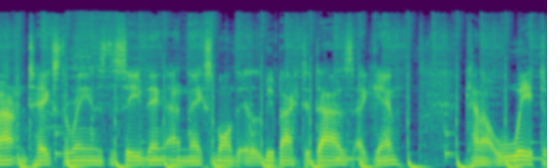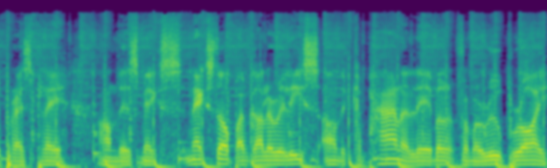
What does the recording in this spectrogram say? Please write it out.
Martin takes the reins this evening, and next month it'll be back to Daz again. Cannot wait to press play on this mix. Next up, I've got a release on the Campana label from Arup Roy.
